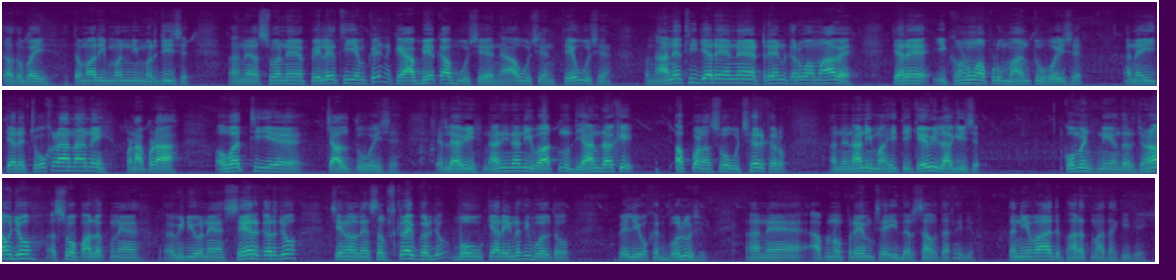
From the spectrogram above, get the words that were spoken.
તા તો ભાઈ, તમારી મનની મરજી છે. અને અશ્વને પહેલેથી એમ કહે ને કે આ બેકાબુ છે ને આવું છે ને તેવું છે. નાનેથી જ્યારે એને ટ્રેન કરવામાં આવે, ત્યારે એ ઘણું આપણું માનતું હોય છે. અને એ ત્યારે ચોકડાના નહીં, પણ આપણા અવાજથી એ ચાલતું હોય છે. એટલે આવી નાની નાની વાતનું ધ્યાન રાખી આપ પણ અશ્વ ઉછેર કરો. અને નાની માહિતી કેવી લાગી છે, કોમેન્ટની અંદર જણાવજો. અશ્વ પાલકને, વિડીયોને શેર કરજો. ચેનલને સબસ્ક્રાઈબ કરજો. બહુ ક્યારેય નથી બોલતો. પહેલી વખત બોલું છું. અને આપનો પ્રેમ છે એ દર્શાવતા રહેજો. ધન્યવાદ. ભારત માતા કી જય.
